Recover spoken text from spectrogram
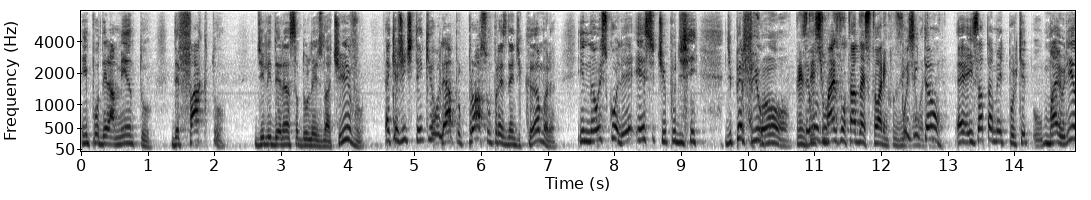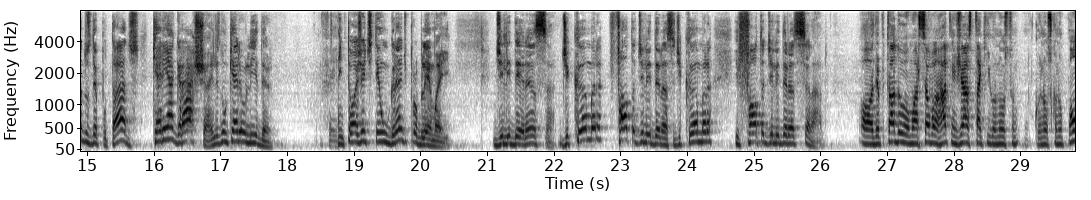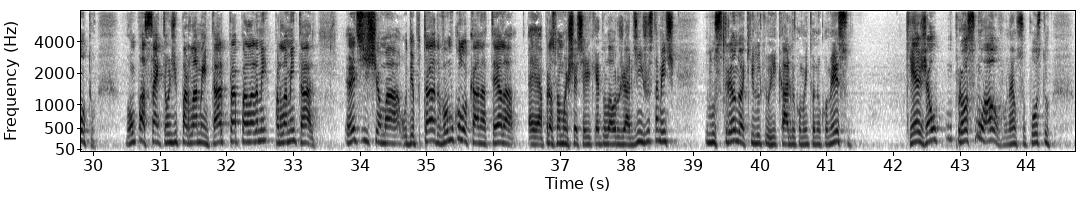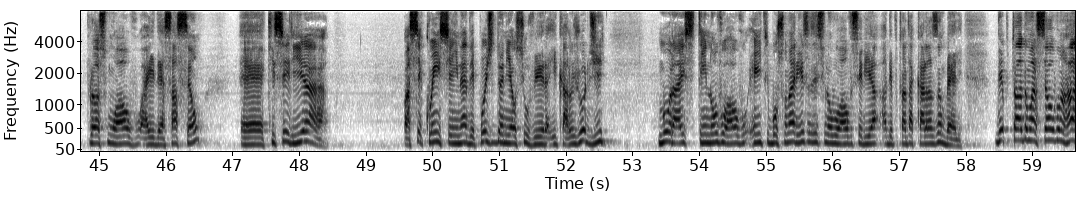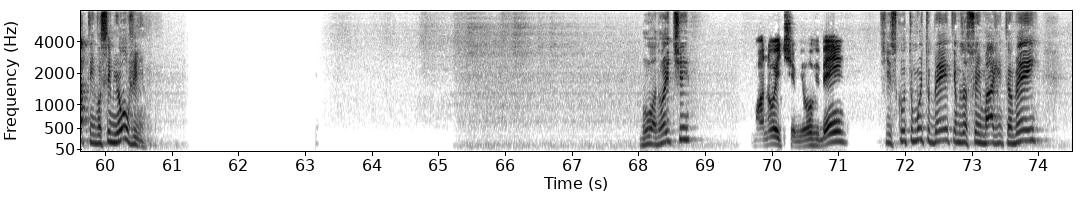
empoderamento de facto de liderança do legislativo é que a gente tem que olhar para o próximo presidente de Câmara e não escolher esse tipo de, de perfil. É, foi o presidente um... mais votado da história, inclusive. Pois então, é exatamente, porque a maioria dos deputados querem a graxa, eles não querem o líder. Perfeito. Então a gente tem um grande problema aí de liderança de Câmara, falta de liderança de Câmara e falta de liderança do Senado. o deputado Marcel Van Hatten já está aqui conosco, conosco no ponto. Vamos passar então de parlamentar para parlamentar. Antes de chamar o deputado, vamos colocar na tela é, a próxima manchete ali, que é do Lauro Jardim, justamente ilustrando aquilo que o Ricardo comentou no começo, que é já o, um próximo alvo, né? um suposto próximo alvo aí dessa ação, é, que seria a sequência aí, né? Depois de Daniel Silveira e Carlos Jordi, Moraes tem novo alvo entre bolsonaristas. Esse novo alvo seria a deputada Carla Zambelli. Deputado Marcel Van Hatten, você me ouve? Boa noite. Boa noite, me ouve bem? Te escuto muito bem, temos a sua imagem também.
